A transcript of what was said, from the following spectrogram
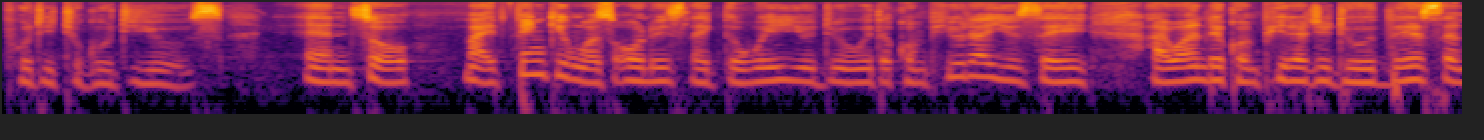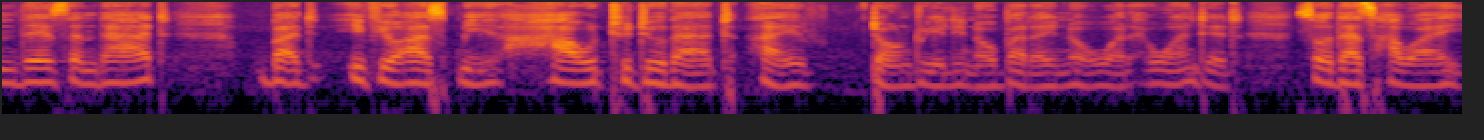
put it to good use. And so my thinking was always like the way you do with a computer. You say, I want the computer to do this and this and that. But if you ask me how to do that, I don't really know, but I know what I wanted. So that's how I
